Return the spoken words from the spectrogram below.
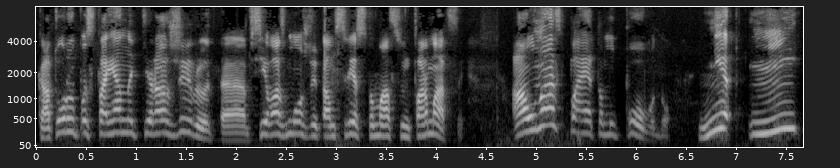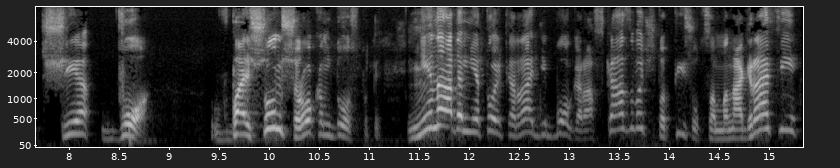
которую постоянно тиражируют э, все возможные там средства массовой информации. А у нас по этому поводу нет ничего в большом широком доступе. Не надо мне только ради бога рассказывать, что пишутся монографии,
